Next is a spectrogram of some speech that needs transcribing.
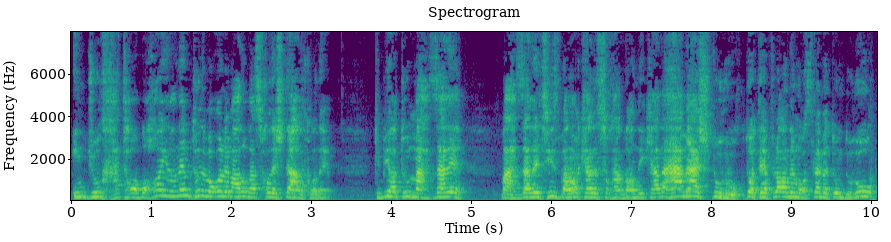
اینجور خطابه هایی رو نمی‌تونه به قول معروف از خودش در کنه که بیا تو محضر محضر چیز بنا کرده سخنرانی کرده. همش دروغ. دو تفلان مسلمتون دروغ.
